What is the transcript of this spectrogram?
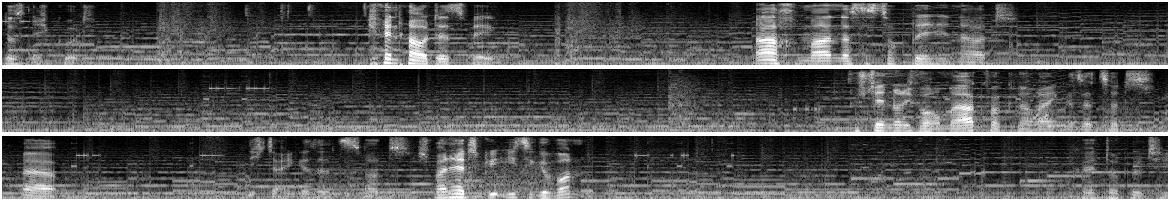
Das ist nicht gut. Genau deswegen. Ach man, das ist doch behindert. Verstehe noch nicht, warum er Aquaknarre eingesetzt hat. Äh, nicht eingesetzt hat. Ich meine, er hätte easy gewonnen. Okay, Doppelteam.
